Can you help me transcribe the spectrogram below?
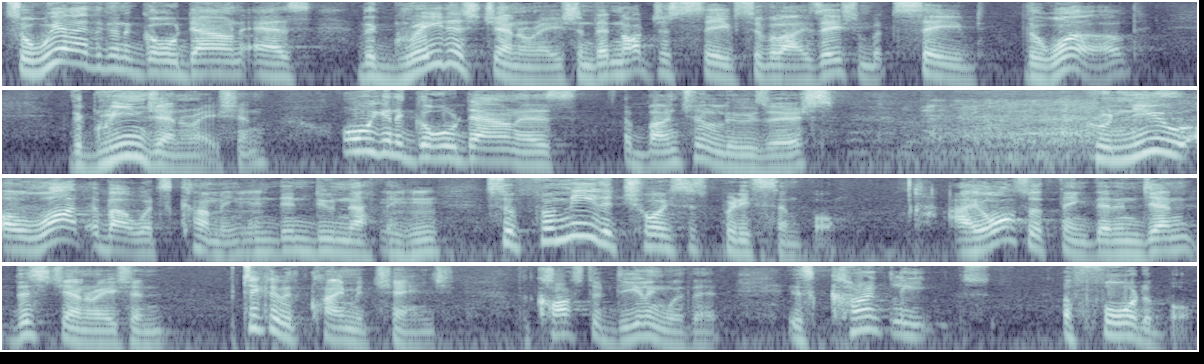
So we're either going to go down as the greatest generation that not just saved civilization but saved the world, the green generation, or we're going to go down as a bunch of losers who knew a lot about what's coming and didn't do nothing. So for me, the choice is pretty simple. I also think that in gen- this generation, particularly with climate change, the cost of dealing with it is currently affordable.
